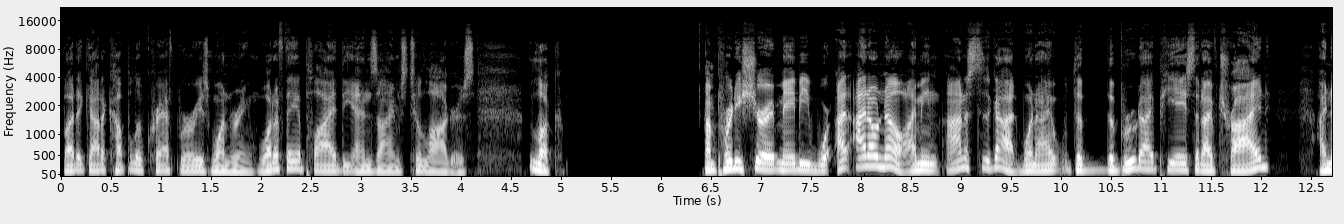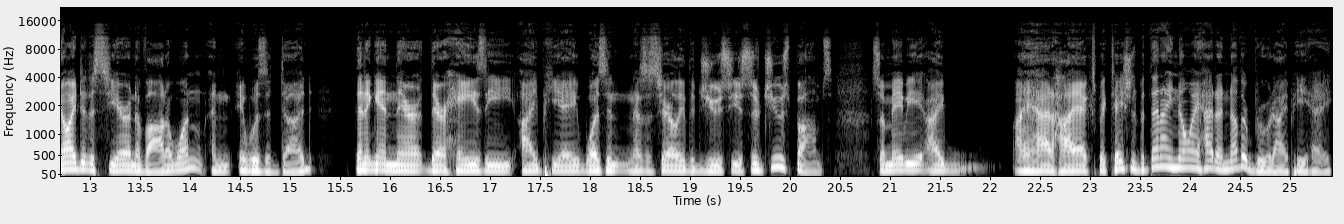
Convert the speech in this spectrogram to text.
But it got a couple of craft breweries wondering what if they applied the enzymes to lagers? Look, I'm pretty sure it may be. Wor- I I don't know. I mean, honest to God, when I the the brut IPAs that I've tried, I know I did a Sierra Nevada one and it was a dud. Then again, their their hazy IPA wasn't necessarily the juiciest of juice bombs, so maybe I I had high expectations. But then I know I had another brut IPA,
